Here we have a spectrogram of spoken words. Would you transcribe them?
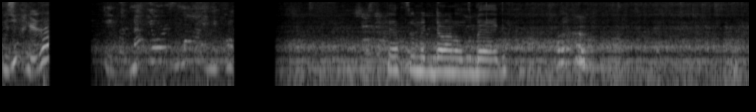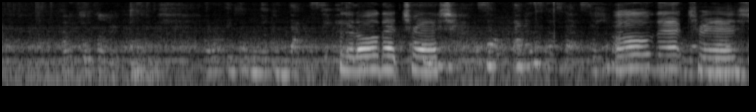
Did you hear that? Not yours, mine. You That's a McDonald's bag. Look at all that trash. All that trash.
